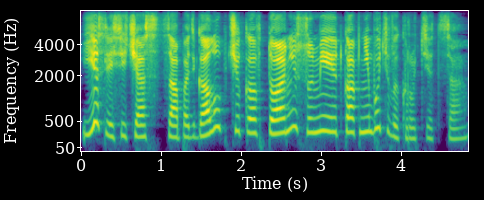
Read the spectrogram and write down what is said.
если сейчас сцапать голубчиков, то они сумеют как-нибудь выкрутиться.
